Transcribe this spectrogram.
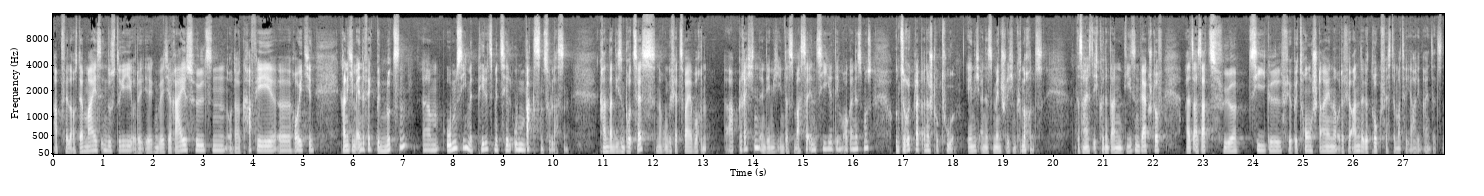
Abfälle aus der Maisindustrie oder irgendwelche Reishülsen oder Kaffeehäutchen, kann ich im Endeffekt benutzen, ähm, um sie mit Pilzmyzel umwachsen zu lassen kann dann diesen Prozess nach ungefähr zwei Wochen abbrechen, indem ich ihm das Wasser entziehe, dem Organismus, und zurück bleibt eine Struktur, ähnlich eines menschlichen Knochens. Das heißt, ich könnte dann diesen Werkstoff als Ersatz für Ziegel, für Betonsteine oder für andere druckfeste Materialien einsetzen.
